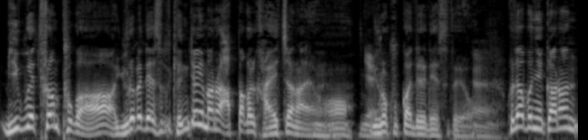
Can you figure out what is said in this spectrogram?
미국의 트럼프가 유럽에 대해서도 굉장히 많은 압박을 가했잖아요. 음, 예. 유럽 국가들에 대해서도요. 예. 그러다 보니까는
